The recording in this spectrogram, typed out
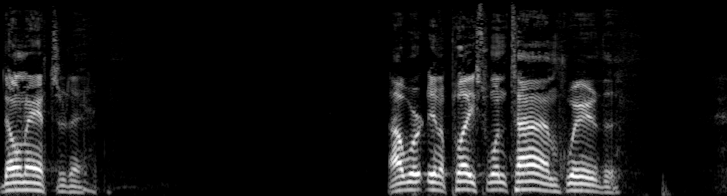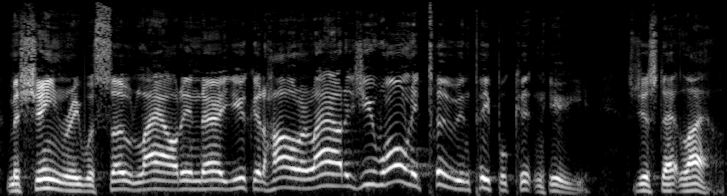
Don't answer that. I worked in a place one time where the machinery was so loud in there you could holler loud as you wanted to and people couldn't hear you. It's just that loud.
